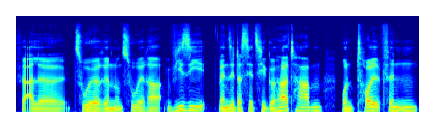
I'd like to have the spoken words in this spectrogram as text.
für alle Zuhörerinnen und Zuhörer, wie sie, wenn sie das jetzt hier gehört haben und toll finden,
